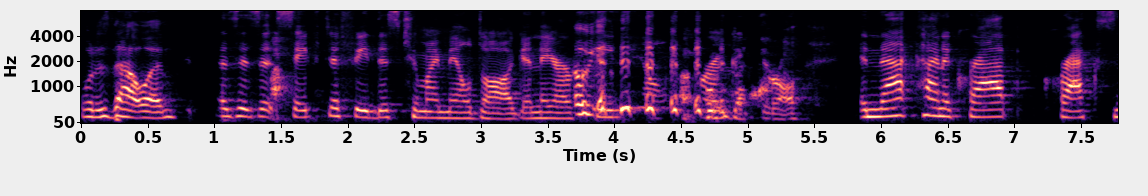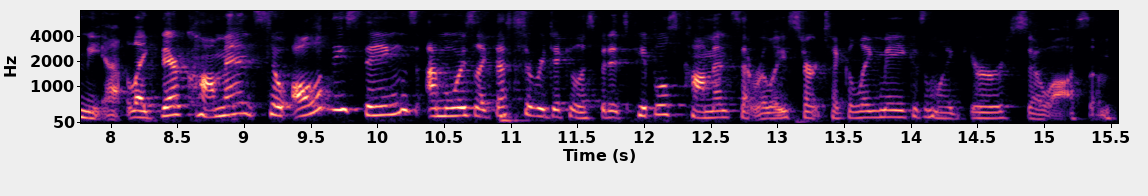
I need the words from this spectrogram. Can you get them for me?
What is that one? Says, is it safe to feed this to my male dog? And they are Oh, yeah. female for a good girl. And that kind of crap cracks me up. Like their comments. So all of these things, I'm always like, that's so ridiculous. But it's people's comments that really start tickling me because I'm like, you're so awesome.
